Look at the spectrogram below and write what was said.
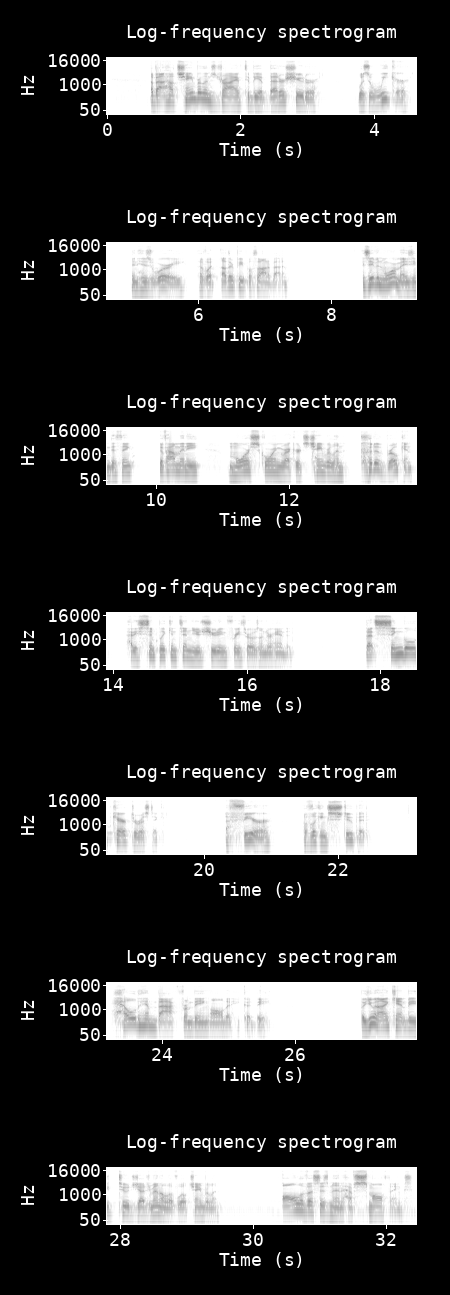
about how Chamberlain's drive to be a better shooter was weaker than his worry of what other people thought about him. It's even more amazing to think of how many more scoring records Chamberlain could have broken had he simply continued shooting free throws underhanded. That single characteristic, a fear of looking stupid, held him back from being all that he could be. But you and I can't be too judgmental of Wilt Chamberlain. All of us as men have small things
